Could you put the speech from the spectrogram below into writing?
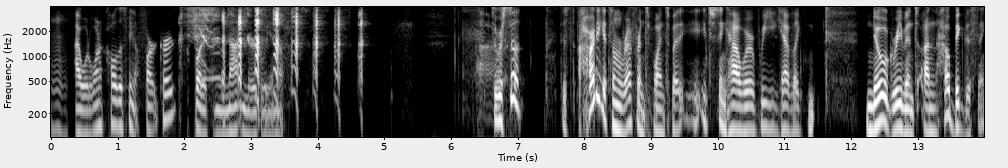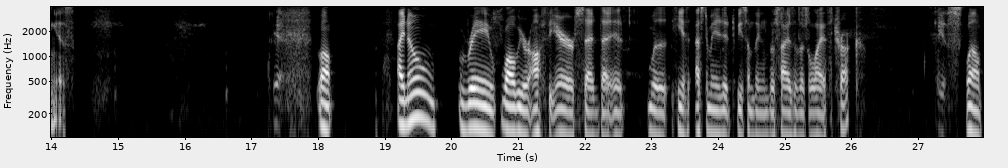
Hmm. I would want to call this thing a fart cart, but it's not nerdly enough. So we're still just hard to get some reference points, but interesting how we're, we have like no agreement on how big this thing is. Yeah. Well, I know Ray, while we were off the air, said that it was he estimated it to be something the size of a Goliath truck. yes. Well,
